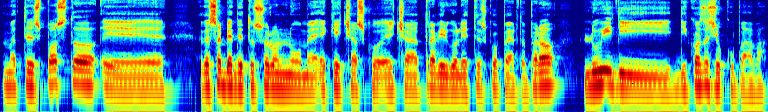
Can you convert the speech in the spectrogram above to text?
Matteo Esposto, eh, adesso abbiamo detto solo il nome e che ci ha, sco- e ci ha, tra virgolette scoperto, però lui di, di, cosa si occupava?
